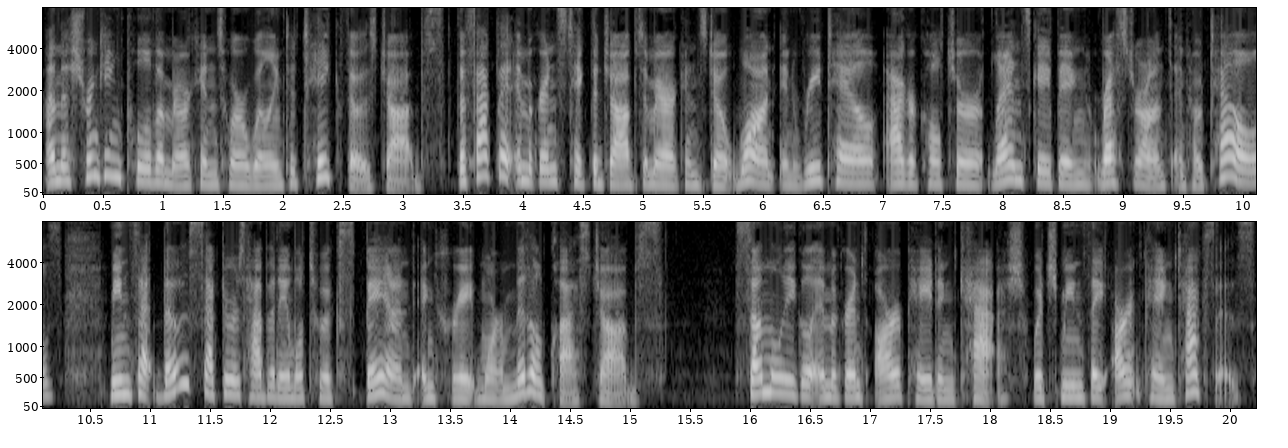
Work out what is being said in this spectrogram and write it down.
and the shrinking pool of Americans who are willing to take those jobs. The fact that immigrants take the jobs Americans don't want in retail, agriculture, landscaping, restaurants, and hotels means that those sectors have been able to expand and create more middle class jobs. Some illegal immigrants are paid in cash, which means they aren't paying taxes.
